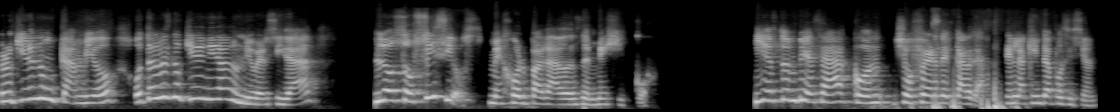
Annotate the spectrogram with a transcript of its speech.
pero quieren un cambio o tal vez no quieren ir a la universidad. Los oficios mejor pagados de México. Y esto empieza con chofer de carga en la quinta posición.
